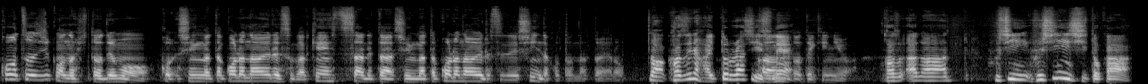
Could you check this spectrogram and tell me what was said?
交通事故の人でも、こ新型コロナウイルスが検出された新型コロナウイルスで死んだことになったんやろ？あ、数に入っとるらしいですねカウン。ト的には。数、あの、あ不審、不審死とか、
